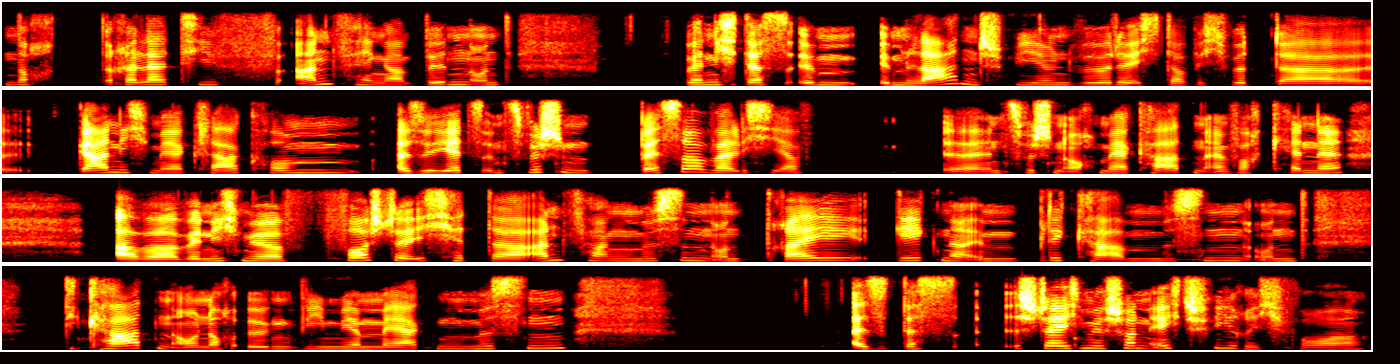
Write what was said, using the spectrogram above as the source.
noch relativ Anfänger bin und wenn ich das im, im Laden spielen würde, ich glaube, ich würde da gar nicht mehr klarkommen. Also jetzt inzwischen besser, weil ich ja äh, inzwischen auch mehr Karten einfach kenne. Aber wenn ich mir vorstelle, ich hätte da anfangen müssen und drei Gegner im Blick haben müssen und die Karten auch noch irgendwie mir merken müssen, also das stelle ich mir schon echt schwierig vor.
